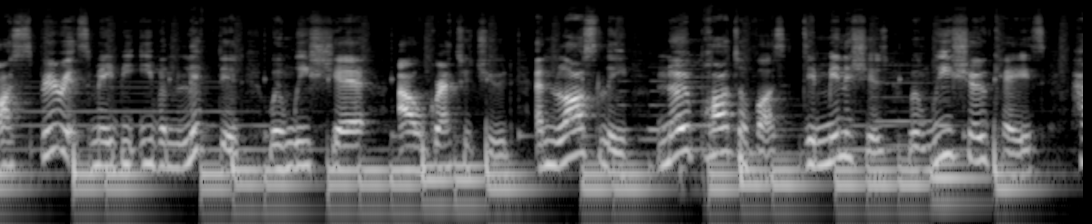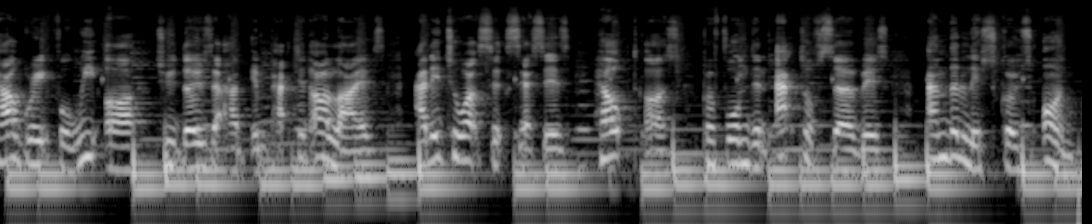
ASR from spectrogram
Our spirits may be even lifted when we share our gratitude. And lastly, no part of us diminishes when we showcase how grateful we are to those that have impacted our lives, added to our successes, helped us, performed an act of service, and the list goes on.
